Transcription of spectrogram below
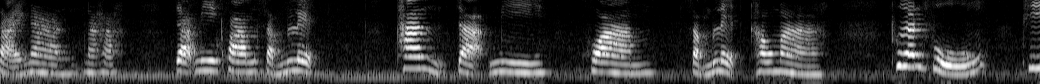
สายงานนะคะ จะมีความสำเร็จ ท่านจะมี ความสำเร็จเข้ามา เพื่อนฝูงพี่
